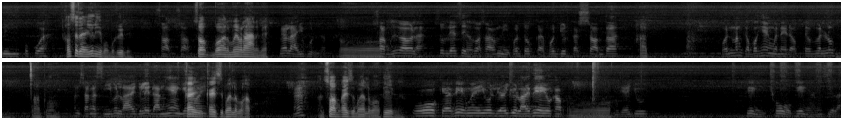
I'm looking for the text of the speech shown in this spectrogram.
หนึงกว่าเขาแสดงอยู่นี่บ่เมื่อคืนนี่ๆซ้อมซ้อมซ้อมบ่อันไม่เวลาได้ไหมแม่ลายญี่ปุ่นครับอ๋อซ้อมคือเขาล่ะซุ่มแดนเซอร์เขาก็ซ้อมนี่ฝนตกกับฝนหยุดกับซ้อมต่อครับฝนมันก็บ่แห้งวันใดดอก แต่มันลมครับผมมันสังกะสีมันหลายก็เลยดังแห้งจังใกล้หน่อยใกล้สิเบิดแล้วบ่ครับ ฮะ อันซ้อมใกล้สิเบิดแล้วบ่เพลงน่ะโอ้แกเพลงมาอยู่เหลืออยู่หลายเพลงอยู่ครับอ๋อเหลืออยู่เพลงโชว์เพลงหยังซี่ล่ะ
